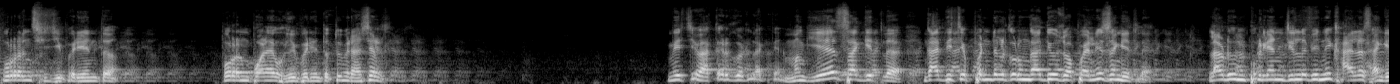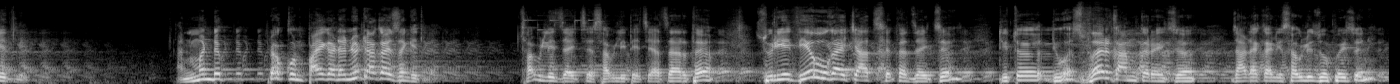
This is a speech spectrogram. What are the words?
पुरण शिजीपर्यंत पुरणपोळ्या होईपर्यंत तुम्ही राहशाल का? मिरची भाकर गोड लागते ना. मग हे सांगितलं. गादीचे पंडल करून गादीवर झोपायला नाही सांगितलं. लाडून पुऱ्यान जिलेबी नाही खायला सांगितली. आणि मंडप टाकून पायगाड्याने टाकायला सांगितलं. सावलीत जायचं सावली त्याचा याचा अर्थ सूर्यदेव उगायच्या आत शेतात जायचं तिथं दिवसभर काम करायचं झाडाखाली सावली झोपायचं नाही.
